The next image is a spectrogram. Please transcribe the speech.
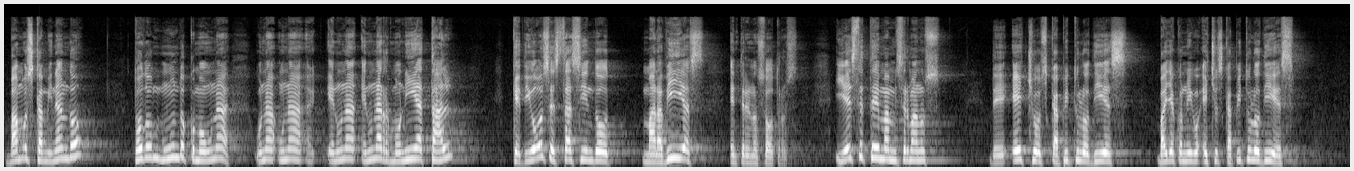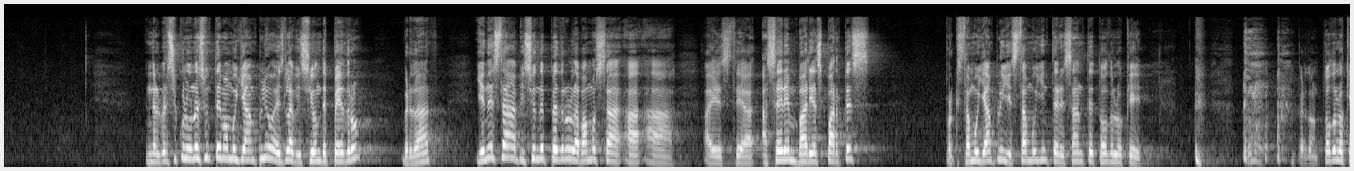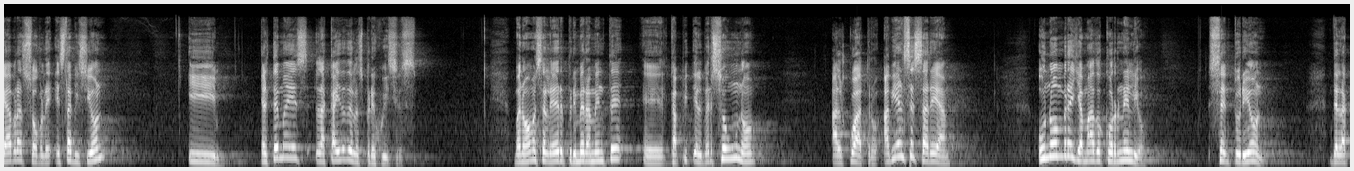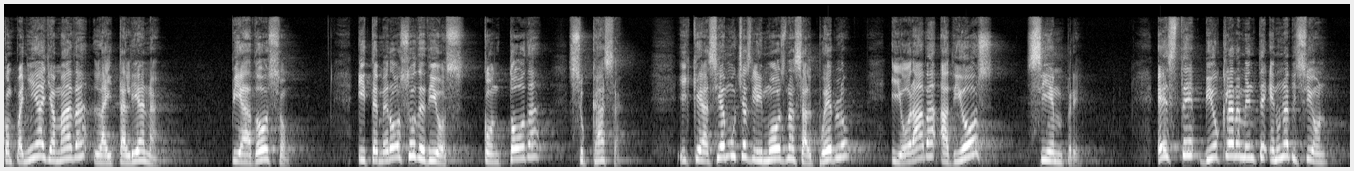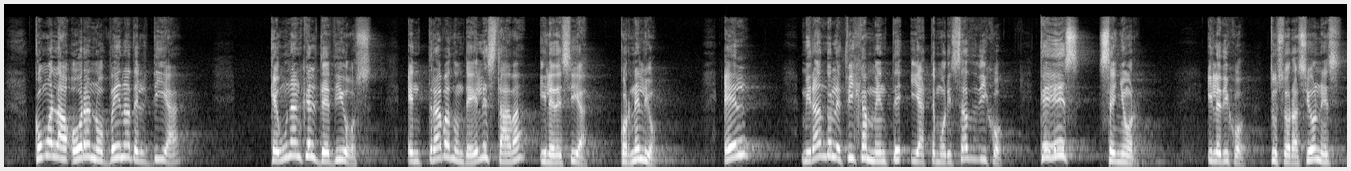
Vamos caminando, todo el mundo como una, una, una, en, una, en una armonía tal que Dios está haciendo maravillas entre nosotros. Y este tema, mis hermanos, de Hechos capítulo 10, vaya conmigo, Hechos capítulo 10. En el versículo 1 es un tema muy amplio, es la visión de Pedro, ¿verdad? Y en esta visión de Pedro la vamos este, a hacer en varias partes, porque está muy amplio y está muy interesante todo lo que, perdón, todo lo que habla sobre esta visión. Y el tema es la caída de los prejuicios. Bueno, vamos a leer primeramente el, capi- el verso 1 al 4. Había en Cesarea un hombre llamado Cornelio, centurión, de la compañía llamada la italiana, piadoso y temeroso de Dios con toda su casa, y que hacía muchas limosnas al pueblo y oraba a Dios siempre. Este vio claramente en una visión cómo a la hora novena del día que un ángel de Dios entraba donde él estaba y le decía, Cornelio, él mirándole fijamente y atemorizado dijo, ¿qué es, Señor? Y le dijo, tus oraciones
